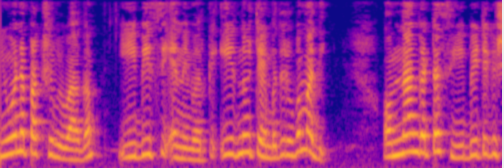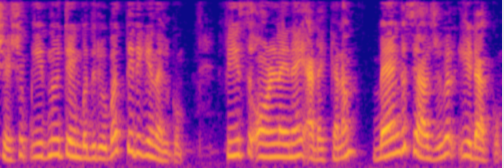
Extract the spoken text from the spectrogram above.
ന്യൂനപക്ഷ വിഭാഗം ഇ ബി സി എന്നിവർക്ക് ഇരുന്നൂറ്റി അമ്പത് രൂപ മതി. ഒന്നാം ഘട്ട സി ബി ടിക്ക് ശേഷം ഇരുന്നൂറ്റി അമ്പത് രൂപ തിരികെ നൽകും. ഫീസ് ഓൺലൈനായി അടയ്ക്കണം. ബാങ്ക് ചാർജുകൾ ഈടാക്കും.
